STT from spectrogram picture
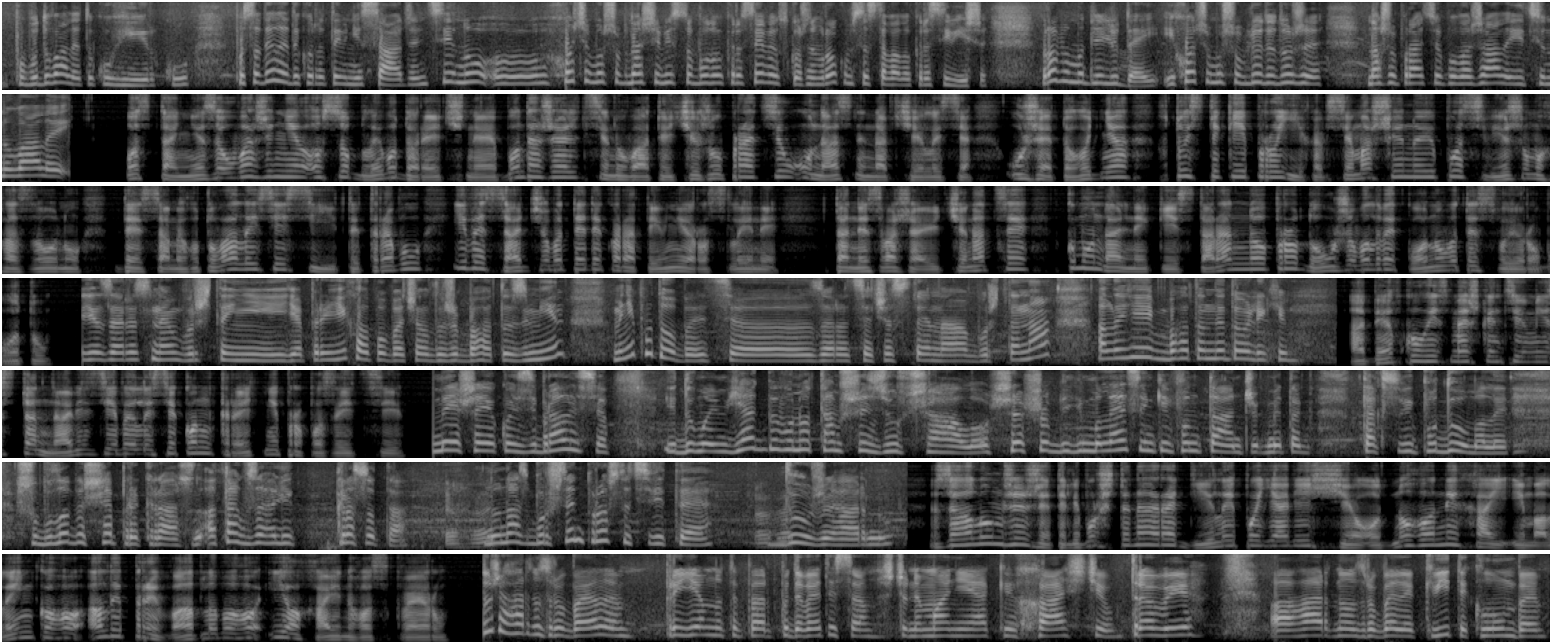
побудували таку гірку, посадили декоративні саджанці. Ну, е, хочемо, щоб наше місто було красиве, з кожним роком все ставало красивіше. Робимо для людей і хочемо, щоб люди дуже нашу працю поважали і цінували. Останнє зауваження особливо доречне, бо, на жаль, цінувати чужу працю у нас не навчилися. Уже того дня хтось таки проїхався машиною по свіжому газону, де саме готувалися сіяти траву і висаджувати декоративні рослини. Та, незважаючи на це, комунальники старанно продовжували виконувати свою роботу. Я зараз не в бурштині. Я приїхала, побачила дуже багато змін. Мені подобається е, зараз ця частина бурштина, але є багато недоліків. А де в когось з мешканців міста навіть з'явилися конкретні пропозиції. Ми ще якось зібралися і думаємо, як би воно там ще зюрчало, ще щоб малесенький фонтанчик. Ми так, так собі подумали, що було би ще прекрасно. А так взагалі красота. Ну, у нас бурштин просто цвіте. Дуже гарно. Загалом же жителі бурштина раділи появі ще одного, нехай і маленького, але привабливого і охайного скверу. Дуже гарно зробили. Приємно тепер подивитися, що немає ніяких хащів, трави, а гарно зробили квіти, клумби.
